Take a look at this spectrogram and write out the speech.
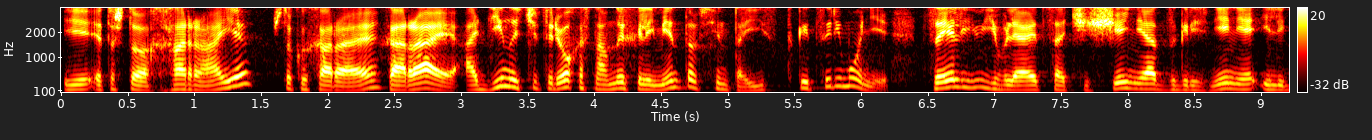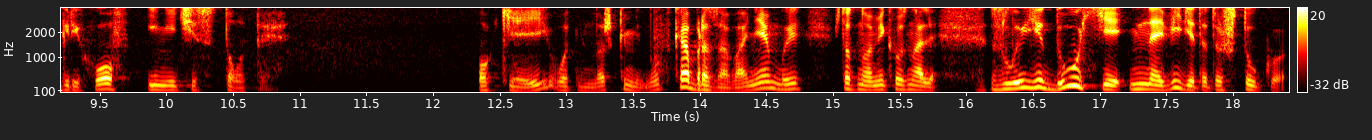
И это что, харая? Что такое харая? Харая – один из четырех основных элементов синтоистской церемонии. Целью является очищение от загрязнения или грехов и нечистоты. Окей, вот немножко минутка образования, мы что-то новенькое узнали. Злые духи ненавидят эту штуку.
